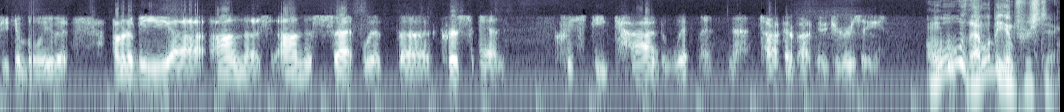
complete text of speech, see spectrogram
you can believe it, I'm going to be uh, on the on the set with uh, Chris and Christie Todd Whitman talking about New Jersey. Oh, that'll be interesting.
